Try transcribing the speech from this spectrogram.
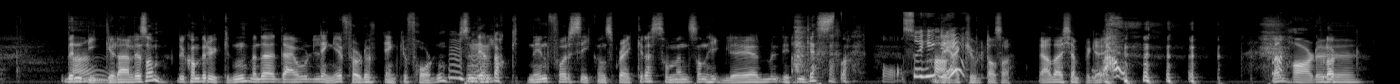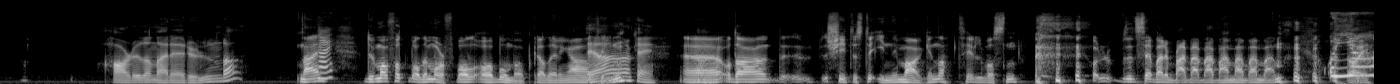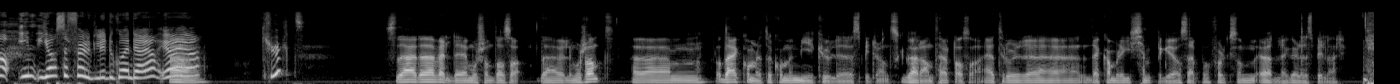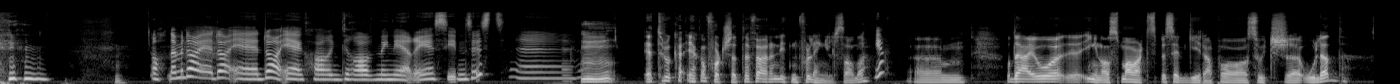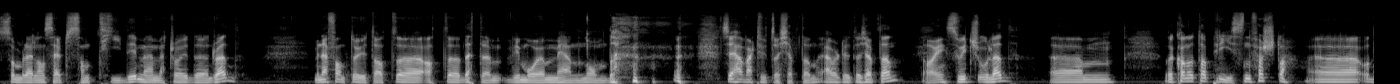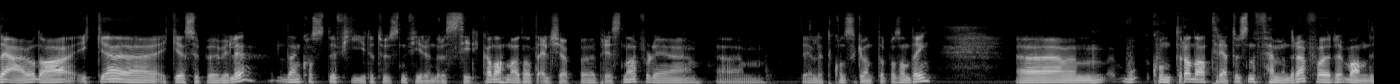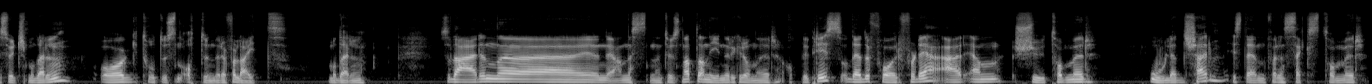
Den ligger der, liksom. Du kan bruke den, men det, det er jo lenge før du egentlig får den. Så de har lagt den inn for sequence breakere som en sånn hyggelig liten gest. Da. så Det er kult, altså. Ja, det er kjempegøy. Men har du, har du den der rullen da? Nei, Nei. du må ha fått både Morphball og bombeoppgraderinga til den. Okay. Uh, og da skytes du inn i magen da, til bossen. og du ser bare bam, bam, bam, bam, bam, bam, oh, ja, inn, ja, selvfølgelig. Du går inn der, ja. Ja, ja. ja. Kult. Så det er uh, veldig morsomt, altså. Det er veldig morsomt. Um, og der kommer det til å komme mye kule speedruns. Garantert, altså. Jeg tror uh, det kan bli kjempegøy å se på folk som ødelegger det spillet her. Åh, nei, men da er, da er da jeg har gravd meg ned i siden sist. Eh, Mm, jeg tror jeg kan fortsette, for jeg har en liten forlengelse av det. Ja. Um, og det er jo eh, ingen av oss som har vært spesielt gira på Switch eh, OLED, som ble lansert samtidig med Metroid eh, Dread. Men jeg fant jo ut at, at dette, vi må jo mene noe om det. Så jeg har vært ute og kjøpt den. Jeg har vært ute og kjøpt den. Oi. Switch OLED. Um, da kan du ta prisen først, da. Uh, og det er jo da ikke, ikke superbillig. Den koster 4400 ca. Nå har tatt Elkjøp-prisene, fordi um, de er litt konsekvente på sånne ting. Kontra da 3500 for vanlig Switch-modellen og 2800 for Light-modellen. Så det er en, ja, nesten en tusenlapp, 900 kroner opp i pris. Og det du får for det, er en sjutommer OLED-skjerm istedenfor en sekstommer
